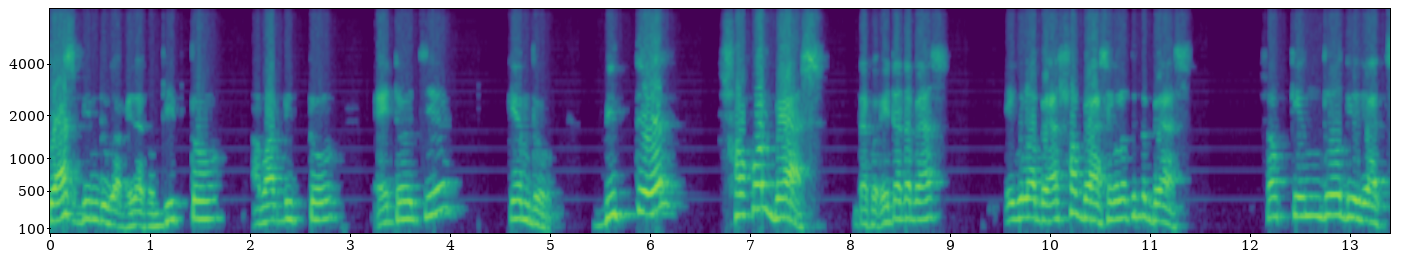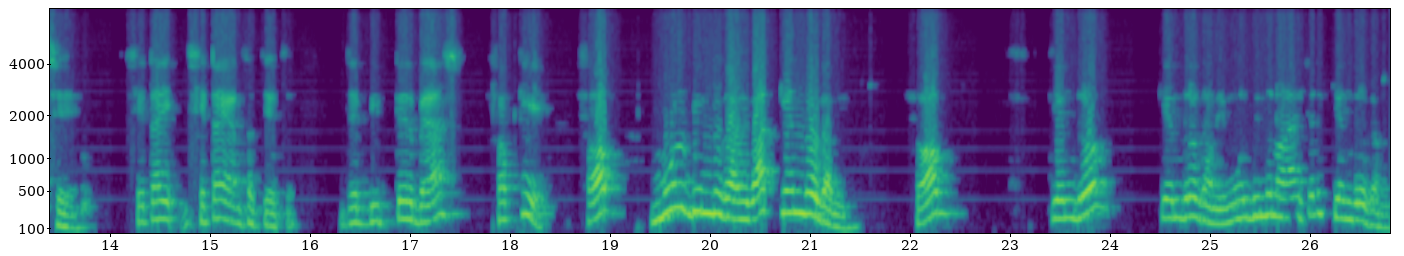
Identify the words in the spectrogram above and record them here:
ড্যাশ বিন্দুগামী। দেখো, বৃত্ত, আবার বৃত্ত এটা হচ্ছে কেন্দ্র। বৃত্তের সকল ব্যাস, দেখো, এটা একটা ব্যাস, এগুলো ব্যাস, সব ব্যাস, এগুলো কিন্তু ব্যাস, সব কেন্দ্র দিয়ে যাচ্ছে। সেটাই সেটাই অ্যান্সার চেয়েছে, যে বৃত্তের ব্যাস, সব কি? সব মূল বিন্দুগামী বা কেন্দ্রগামী। সব কেন্দ্র, কেন্দ্রগামী। মূল বিন্দু নয় অ্যাকচুয়ালি কেন্দ্রগামী।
